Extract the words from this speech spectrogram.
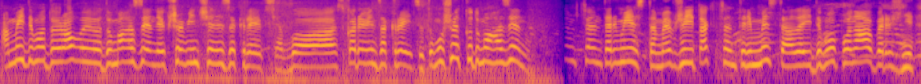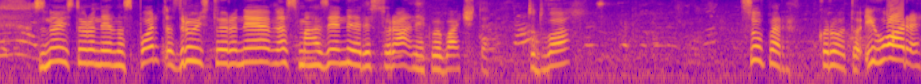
А ми йдемо дорогою до магазину, якщо він ще не закрився, бо скоро він закриється. Тому швидко до магазину. В центр міста. Ми вже і так в центрі міста, але йдемо по набережні. З одної сторони в нас спорт, а з другої сторони в нас магазини, ресторани, як ви бачите. Тут два. Супер, круто. І гори.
